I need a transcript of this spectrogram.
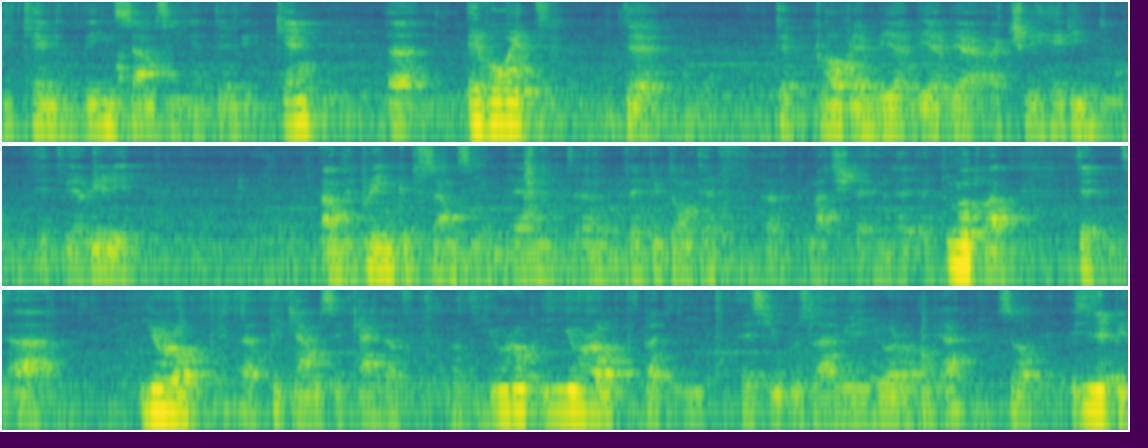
we can win something and then we can uh, avoid the, the problem we are, we, are, we are actually heading to, that we are really on the brink of something and uh, that we don't have much time. And I, I do not want that uh, Europe uh, becomes a kind of, not Europe, Europe, but as Yugoslavia, Europe. Yeah? So this is a bit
